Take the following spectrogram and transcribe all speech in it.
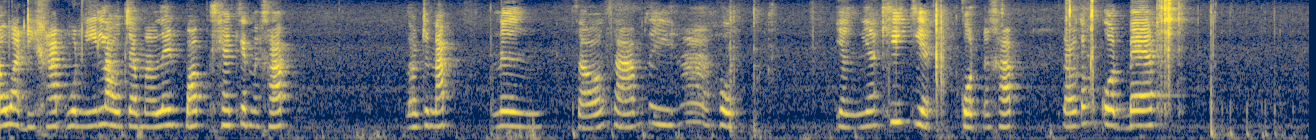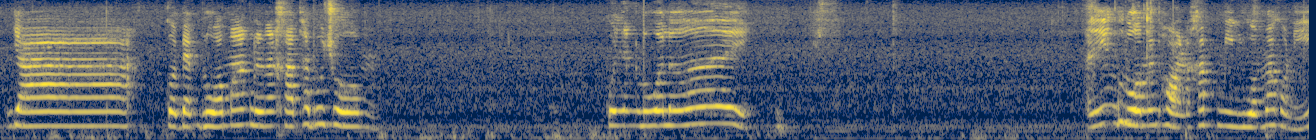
สวัสดีครับ วันนี้เราจะมาเล่นป๊อปแคทกันนะครับ เราจะนับหนึ่งสองสามสี่ห้าหกอย่างเงี้ยขี้เกียจกดนะครับ เราต้องกดแบบยากดแบบรัวมากเลยนะครับท่านผู้ชม กดยังรัวเลย อันนี้รัวไม่พอนะครับ มีรัวมากกว่านี้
